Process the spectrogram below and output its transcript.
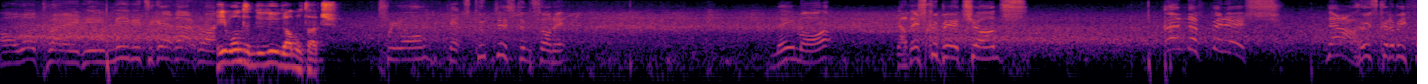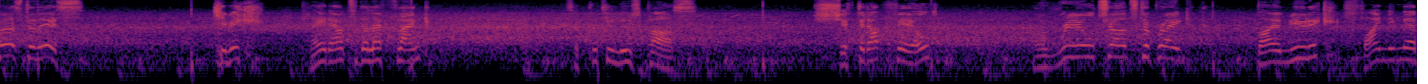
Oh, well played. He needed to get that right. he wanted to do double touch. Triol gets good distance on it. Neymar. Now this could be a chance. And the finish! Now, who's going to be first to this? Kimmich. Played out to the left flank. It's a pretty loose pass. Shifted upfield. A real chance to break. Bayern Munich finding their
